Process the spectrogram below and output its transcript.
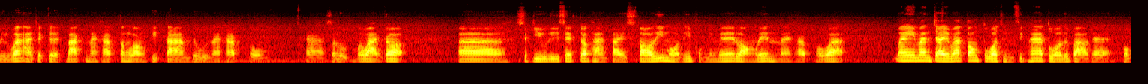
รือว่าอาจจะเกิดบั๊กนะครับ ต้องลองติดตามดูนะครับผมสรุปเมื่อวานก็สกิลรีเซ็ตก็ผ่านไปสตอรี่โหมดนี้ผมยังไม่ได้ลองเล่นนะครับ เพราะว่าไม่มั่นใจว่าต้องตัวถึง 15 ตัวหรือเปล่าแต่ผม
